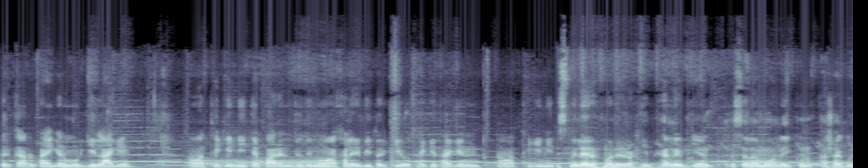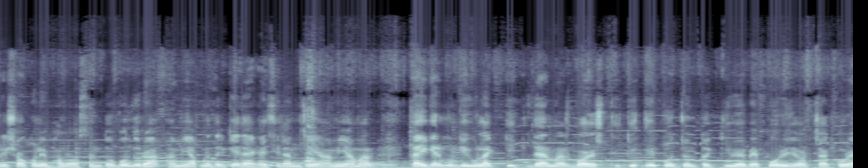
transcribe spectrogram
কারও টাইগার মুরগি লাগে, আমার থেকে নিতে পারেন। যদি নোয়াখালীর ভিতর কেউ থেকে, থাকেন, আমার থেকে নিতে বিসমিল্লাহ রহমানির রহিম। হ্যালো এভরিয়ান আসসালামু আলাইকুম। আশা করি সকলে ভালো আছেন। তো বন্ধুরা, আমি আপনাদেরকে দেখাইছিলাম যে আমি আমার টাইগার মুরগিগুলা কি দেড় মাস বয়স থেকে এই পর্যন্ত কীভাবে পরিচর্যা করে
